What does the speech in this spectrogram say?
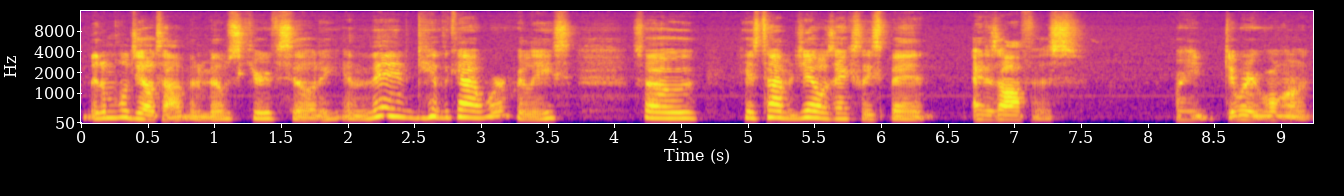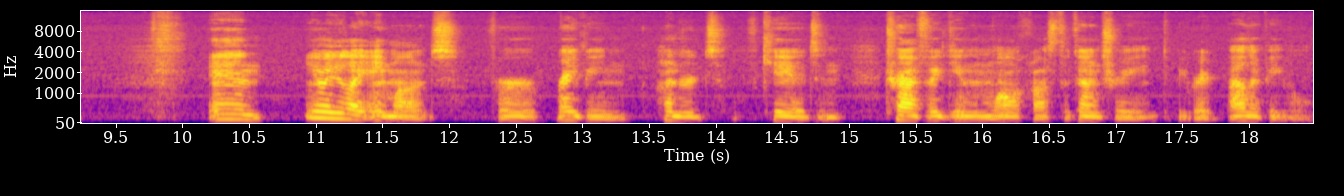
minimal jail time in a minimum security facility, and then gave the guy a work release. So his time in jail was actually spent at his office where he did what he wanted. And, you know, he did like eight months for raping hundreds of kids and trafficking them all across the country to be raped by other people.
